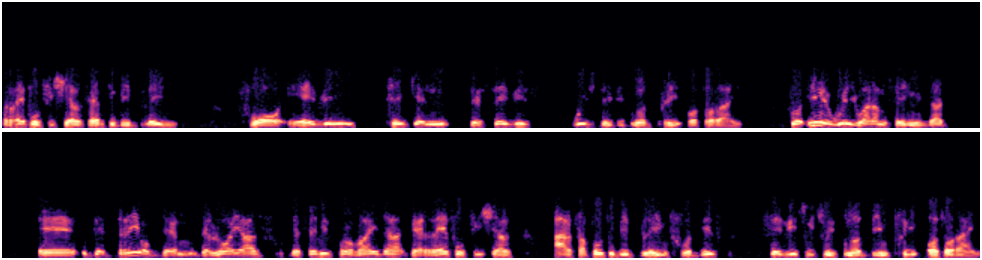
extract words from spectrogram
REF officials have to be blamed for having taken the service which they did not pre-authorize. So in a way, what I'm saying is that uh, the three of them, the lawyers, the service provider, the RAF officials, are supposed to be blamed for this service which was not being pre-authorized.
